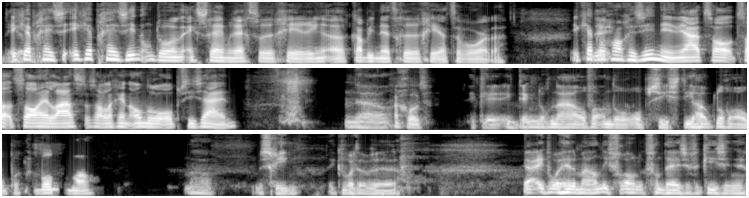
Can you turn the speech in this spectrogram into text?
Ik heb, geen, zin- ik heb geen zin om door een extreemrechtse regering, eh, kabinet geregeerd te worden. Ik heb Nee. er gewoon geen zin in. Ja, het zal, het zal, het zal helaas er zal er geen andere optie zijn. Nou, Maar goed, ik, eh, ik denk nog na over andere opties. Die hou ik nog open. bondbal. Nou, misschien. Ik word er. Ja, ik word helemaal niet vrolijk van deze verkiezingen.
